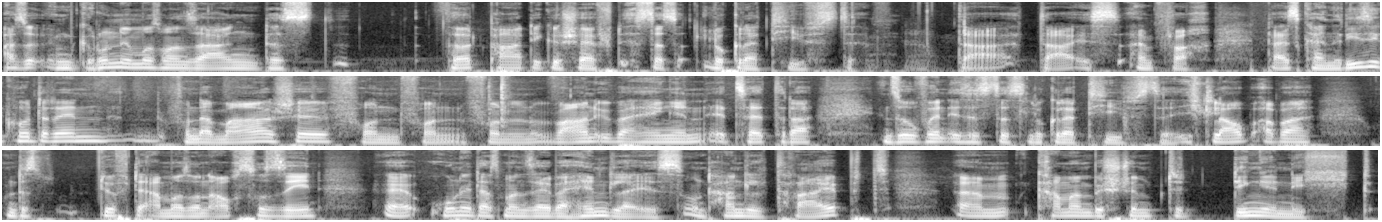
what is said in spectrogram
Also im Grunde muss man sagen, das Third-Party-Geschäft ist das lukrativste. Da, da ist einfach, da ist kein Risiko drin von der Marge, von, von, von Warenüberhängen etc. Insofern ist es das lukrativste. Ich glaube aber, und das dürfte Amazon auch so sehen, äh, ohne dass man selber Händler ist und Handel treibt, ähm, kann man bestimmte Dinge nicht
